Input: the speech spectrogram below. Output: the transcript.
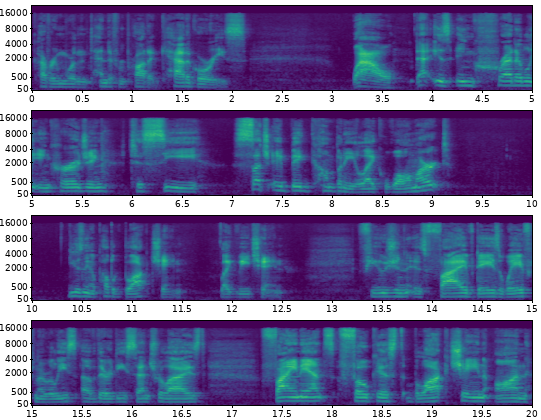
covering more than 10 different product categories. Wow, that is incredibly encouraging to see such a big company like Walmart using a public blockchain like VeChain. Fusion is five days away from the release of their decentralized finance focused blockchain on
